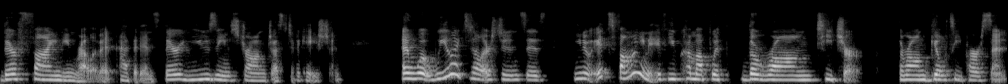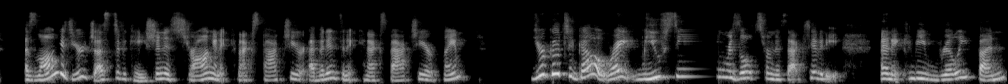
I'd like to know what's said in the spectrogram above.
they're finding relevant evidence, they're using strong justification. And what we like to tell our students is, you know, it's fine if you come up with the wrong teacher, the wrong guilty person as long as your justification is strong and it connects back to your evidence and it connects back to your claim, you're good to go, right? You've seen results from this activity. And it can be really fun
